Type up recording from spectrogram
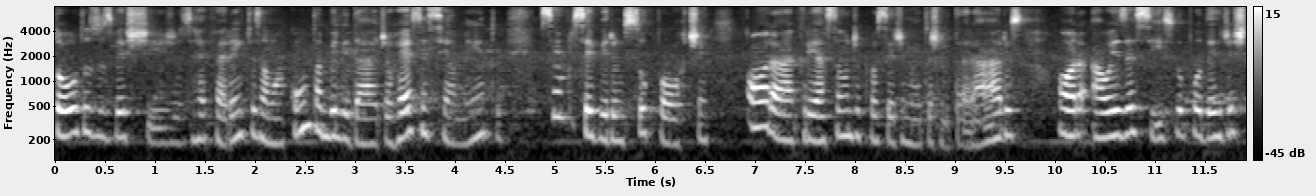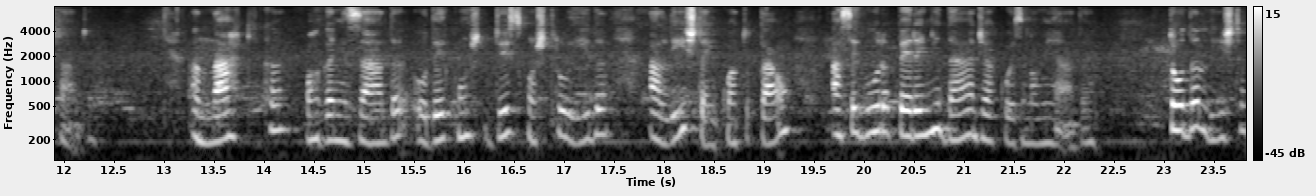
todos os vestígios referentes a uma contabilidade ou recenseamento sempre serviram de suporte, ora à criação de procedimentos literários, ora ao exercício do poder de Estado anárquica, organizada ou desconstruída, a lista, enquanto tal, assegura perenidade à coisa nomeada. Toda lista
